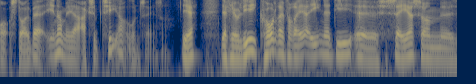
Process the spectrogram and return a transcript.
og Støjberg ender med at acceptere undtagelser. Ja, jeg kan jo lige kort referere en af de øh, sager, som øh,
